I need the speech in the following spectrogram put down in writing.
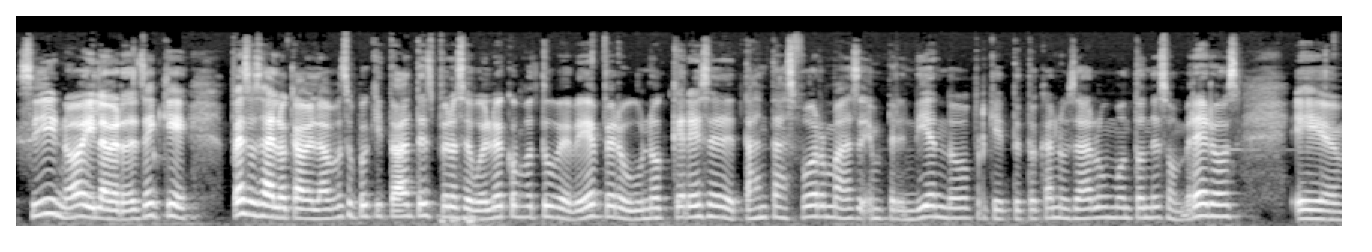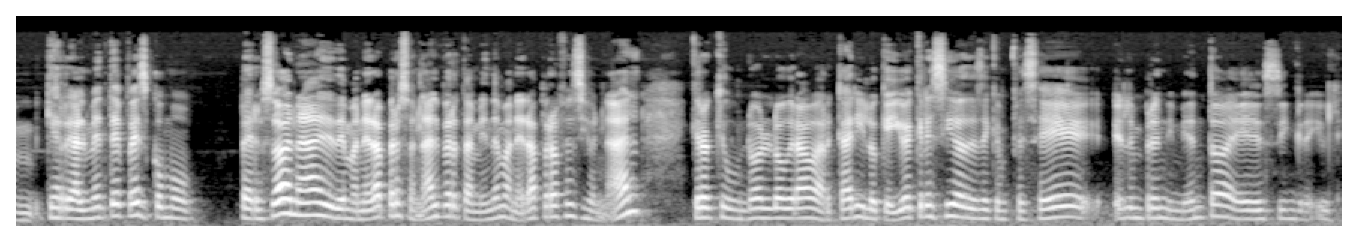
Sí, ¿no? Y la verdad es que, pues, o sea, lo que hablábamos un poquito antes, pero se vuelve como tu bebé, pero uno crece de tantas formas emprendiendo, porque te tocan usar un montón de sombreros, em, que realmente, pues, como persona, de manera personal, pero también de manera profesional, creo que uno logra abarcar y lo que yo he crecido desde que empecé el emprendimiento es increíble.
